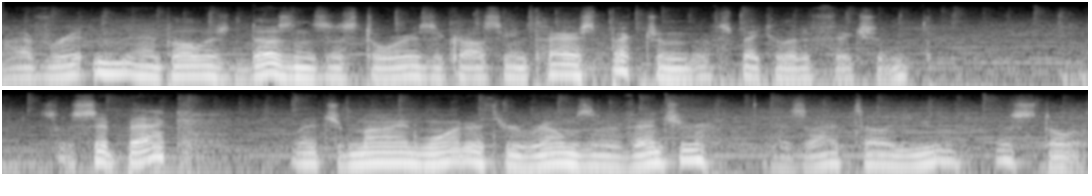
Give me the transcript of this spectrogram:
I've written and published dozens of stories across the entire spectrum of speculative fiction. So sit back, let your mind wander through realms of adventure as I tell you a story.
